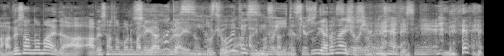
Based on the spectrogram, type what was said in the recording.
安倍さんの前で安倍さんのものまねやるぐらいの度胸がありますからね。普通やらないでしょ、それ。ね。ね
